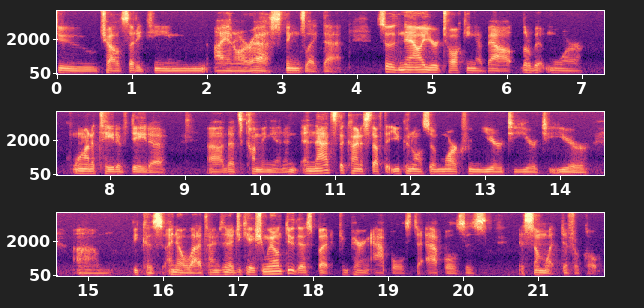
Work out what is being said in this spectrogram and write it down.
to child study team I&RS things like that so now you're talking about a little bit more quantitative data uh, that's coming in. And, and that's the kind of stuff that you can also mark from year to year to year. Um, because I know a lot of times in education we don't do this, but comparing apples to apples is, is somewhat difficult.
